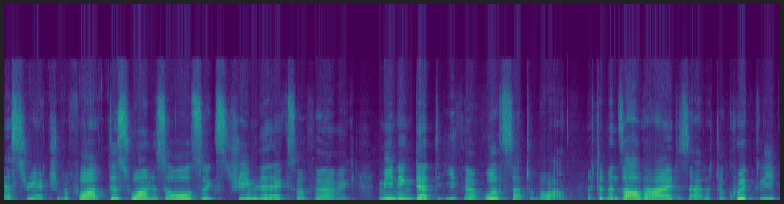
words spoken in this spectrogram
As the reaction before, this one is also extremely exothermic, meaning that the ether will start to boil. If the benzaldehyde is added too quickly,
